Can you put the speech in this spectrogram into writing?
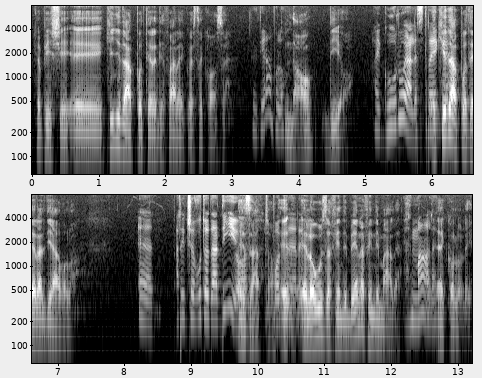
Capisci? E chi gli dà il potere di fare queste cose? Il diavolo. No, Dio. Ai guru e alle streghe. E chi dà il potere al diavolo? eh, ricevuto da Dio. Esatto, e, e lo usa fin di bene o fin di male. Il male. Eccolo lì.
